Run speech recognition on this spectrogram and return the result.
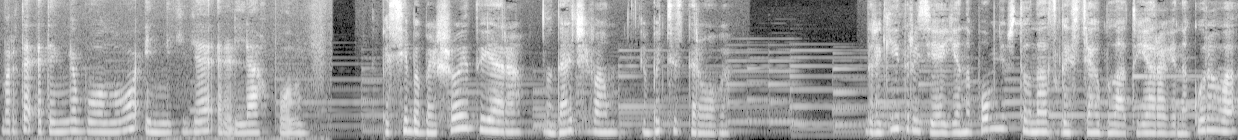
Барда этенге болуо инникиге эреллях болун. Спасибо большое, Туяра. Удачи вам и будьте здоровы. Дорогие друзья, я напомню, что у нас в гостях была Туяра Винокурова,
